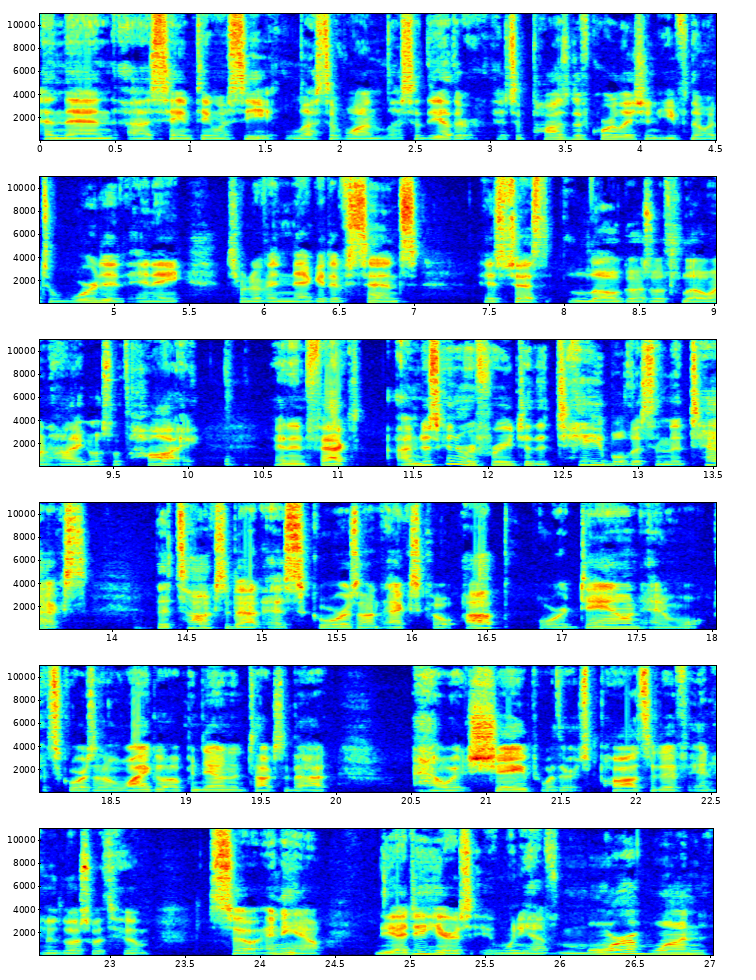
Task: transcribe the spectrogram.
And then uh, same thing with C, less of one, less of the other. It's a positive correlation even though it's worded in a sort of a negative sense. It's just low goes with low and high goes with high. And in fact, I'm just going to refer you to the table that's in the text that talks about as scores on X go up or down and scores on Y go up and down. And talks about how it's shaped, whether it's positive, and who goes with whom. So anyhow, the idea here is when you have more of one,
